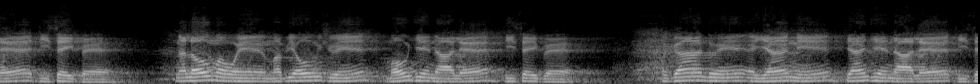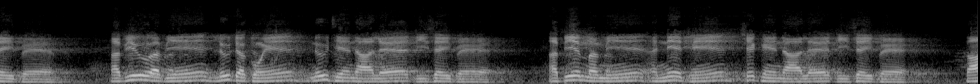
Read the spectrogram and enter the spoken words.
လဲဒီစိတ်ပဲနှလုံးမဝင် မပြုံးရွှင် မုန်းကျင်တာလဲဒီစိတ်ပဲအကန်းတွင်အယမ်းနေကြမ်းကျင်တာလဲဒီစိတ်ပဲအပြုအပြင်လူတကွင်နှုကျင်တာလဲဒီစိတ်ပဲအပြစ်မမြင်အနှစ်ထင်ချစ်ခင်တာလဲဒီစိတ်ပဲကာ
